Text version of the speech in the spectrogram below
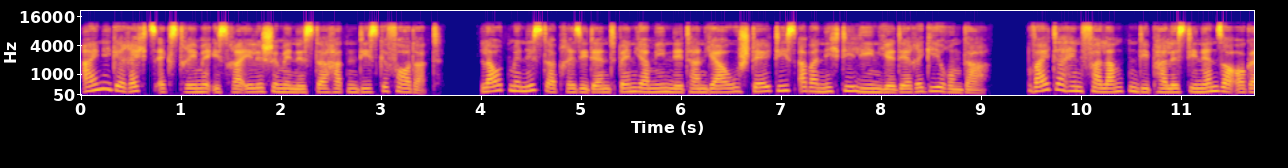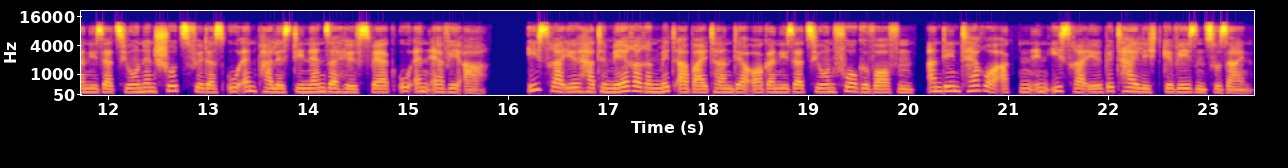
Einige rechtsextreme israelische Minister hatten dies gefordert. Laut Ministerpräsident Benjamin Netanyahu stellt dies aber nicht die Linie der Regierung dar. Weiterhin verlangten die Palästinenserorganisationen Schutz für das UN-Palästinenser-Hilfswerk UNRWA. Israel hatte mehreren Mitarbeitern der Organisation vorgeworfen, an den Terrorakten in Israel beteiligt gewesen zu sein.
